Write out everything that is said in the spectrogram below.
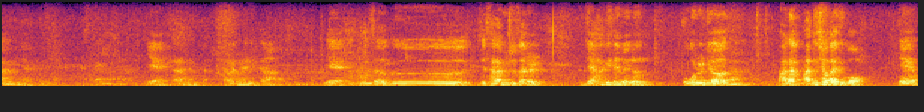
사람이 그냥 예, 사람이 합니다. 사람이 하니까 예, 그래서 그 이제 사람 조사를 이제 하게 되면은 그거를 저 받아 받으셔가지고 예,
